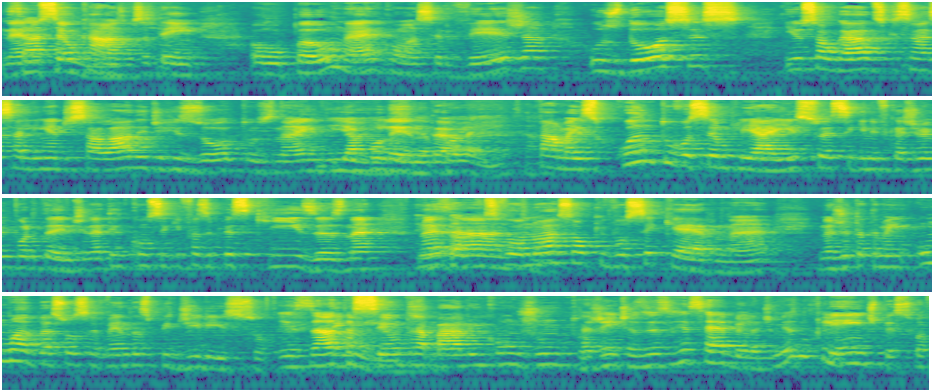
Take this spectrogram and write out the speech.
Né? No seu caso, você tem o pão, né, com a cerveja, os doces e os salgados, que são essa linha de salada e de risotos, né? E, a polenta. E a polenta. Tá, mas quanto você ampliar isso é significativo e importante, né? Tem que conseguir fazer pesquisas, né? Não é, falou, não é só o que você quer, né? Não adianta também uma das suas vendas pedir isso. Exatamente. Tem que ser um trabalho em conjunto. A gente às vezes recebe ela de mesmo cliente, pessoa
